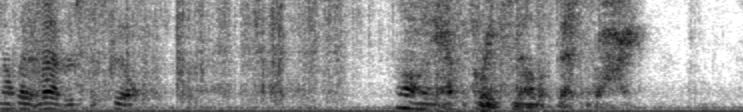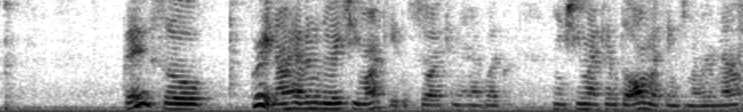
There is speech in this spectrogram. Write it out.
Not that it matters, but still. Oh, they have the great smell of Best Buy. okay, so great. Now I have another HDMI cable, so I can have like an HDMI cable to all my things in my room now.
